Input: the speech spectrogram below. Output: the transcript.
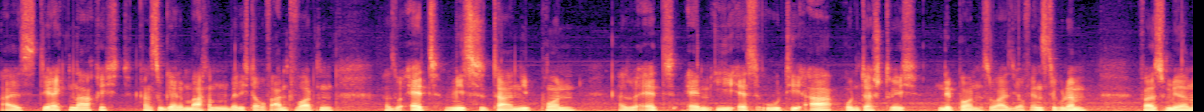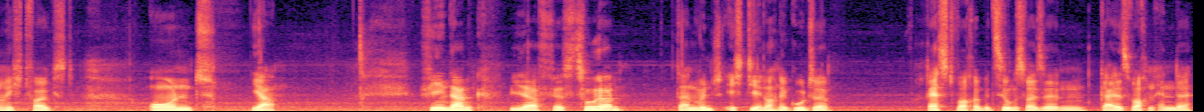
als Direktnachricht. Kannst du gerne machen, und werde ich darauf antworten. Also at Misuta Nippon, also at M-I-S-U-T-A unterstrich Nippon, so heiße ich auf Instagram, falls du mir da noch nicht folgst. Und ja, vielen Dank wieder fürs Zuhören. Dann wünsche ich dir noch eine gute Restwoche beziehungsweise ein geiles Wochenende,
